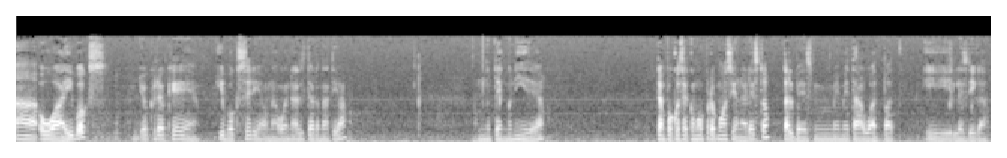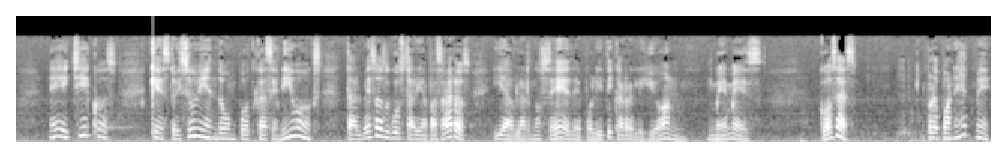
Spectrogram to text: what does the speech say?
o a Evox. Yo creo que Evox sería una buena alternativa. No tengo ni idea. Tampoco sé cómo promocionar esto. Tal vez me meta a Wattpad y les diga, Hey chicos, que estoy subiendo un podcast en Evox. Tal vez os gustaría pasaros y hablar, no sé, de política, religión, memes, cosas. Proponedme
